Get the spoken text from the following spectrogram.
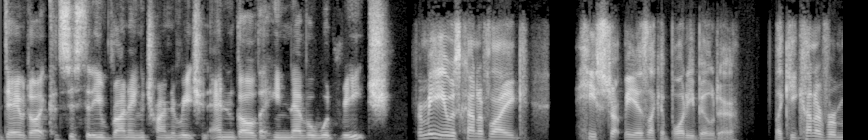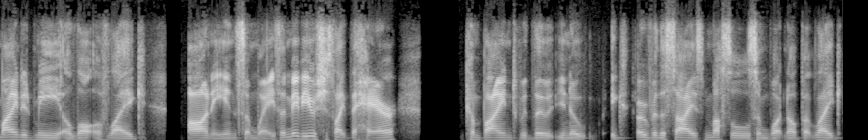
David like consistently running, trying to reach an end goal that he never would reach. for me it was kind of like he struck me as like a bodybuilder. Like he kind of reminded me a lot of like arnie in some ways. And maybe it was just like the hair combined with the you know over the size muscles and whatnot. But like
